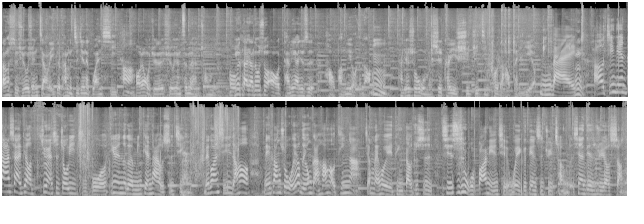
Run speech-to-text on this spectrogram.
当时徐若瑄讲了一个他们之间的关系，哦，让我觉得徐若瑄真的很聪明，因为大家都说哦，谈恋爱就是好朋友，有没有？嗯，他就说我们是可以十指紧扣的好朋友。明白。嗯，好，今天大家吓一跳，居然是周一直播，因为那个明天他有事情，没关系。然后梅芳说我要的勇敢好好听啊，将来会听到，就是其实是我八年前为一个电视剧唱的，现在电视剧要上了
